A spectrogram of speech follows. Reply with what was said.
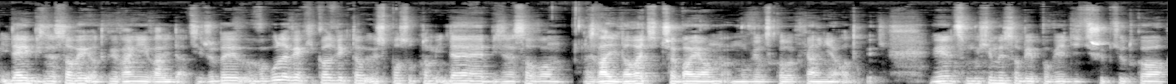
idei biznesowej, odkrywania i walidacji. Żeby w ogóle w jakikolwiek to, sposób tą ideę biznesową zwalidować, trzeba ją, mówiąc kolokwialnie, odkryć. Więc musimy sobie powiedzieć szybciutko,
